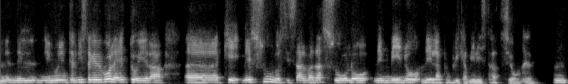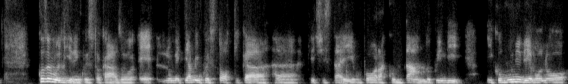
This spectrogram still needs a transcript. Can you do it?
nel, in un'intervista che avevo letto era eh, che nessuno si salva da solo, nemmeno nella pubblica amministrazione. Mm. Cosa vuol dire in questo caso? E lo mettiamo in quest'ottica eh, che ci stai un po' raccontando, quindi i comuni devono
